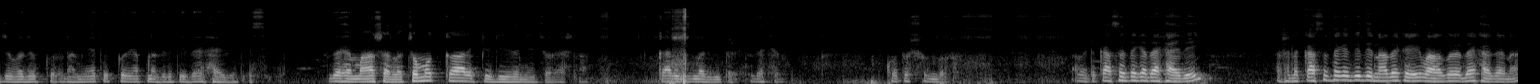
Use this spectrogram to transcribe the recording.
যোগাযোগ করুন। আমি এক এক করে আপনাদেরকে দেখাই দিতেছি। দেখেন মাশাল্লাহ চমৎকার একটি ডিজাইন নিয়ে চলে আসলাম। কারিজমার ভিতরে দেখেন কত সুন্দর। আমি একটু কাছে থেকে দেখাই দিই। আসলে কাছে থেকে যদি না দেখাই ভালো করে দেখা যায় না।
